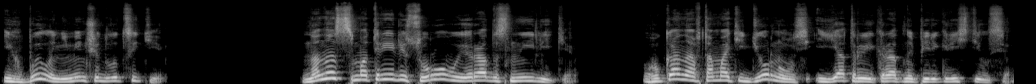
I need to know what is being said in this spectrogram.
Их было не меньше двадцати. На нас смотрели суровые и радостные лики. Рука на автомате дернулась, и я троекратно перекрестился.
